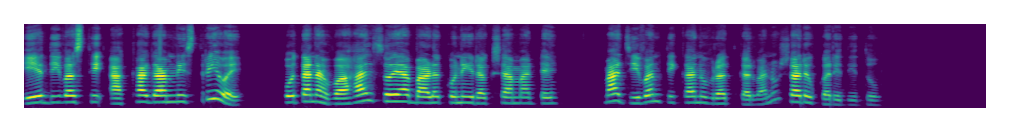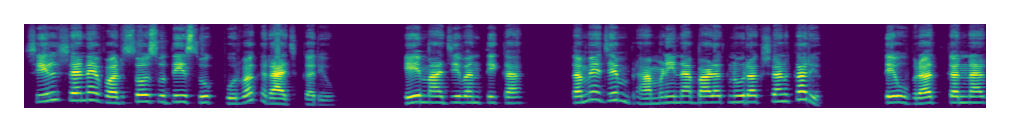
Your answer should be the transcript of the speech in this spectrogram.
એ દિવસથી આખા ગામની સ્ત્રીઓએ પોતાના વહાલ સોયા બાળકોની રક્ષા માટે માં જીવંતિકાનું વ્રત કરવાનું શરૂ કરી દીધું. શિલસેને વર્ષો સુધી સુખપૂર્વક રાજ કર્યું. હે મા જીવંતિકા, તમે જેમ બ્રાહ્મણીના બાળકનું રક્ષણ કર્યું, તેવું વ્રત કરનાર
